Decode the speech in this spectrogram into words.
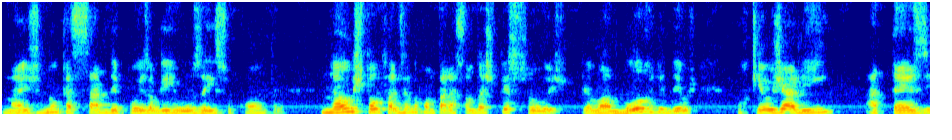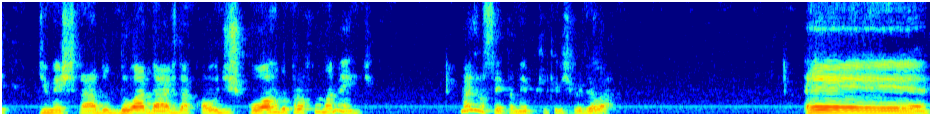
mas nunca sabe depois alguém usa isso contra. Não estou fazendo comparação das pessoas, pelo amor de Deus, porque eu já li a tese de mestrado do Haddad, da qual eu discordo profundamente. Mas eu sei também porque que ele escreveu lá. É...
